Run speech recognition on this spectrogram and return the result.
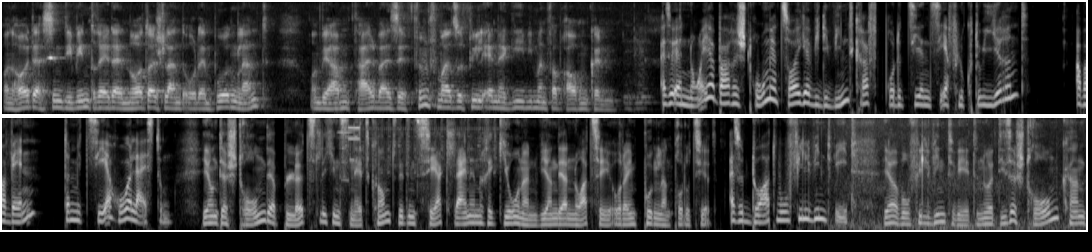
Und heute sind die Windräder in Norddeutschland oder im Burgenland. Und wir haben teilweise fünfmal so viel Energie, wie man verbrauchen können. Also erneuerbare Stromerzeuger wie die Windkraft produzieren sehr fluktuierend aber wenn, mit sehr hoher Leistung. Ja, und der Strom, der plötzlich ins Netz kommt, wird in sehr kleinen Regionen wie an der Nordsee oder im Burgenland produziert. Also dort, wo viel Wind weht. Ja, wo viel Wind weht. Nur dieser Strom kann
